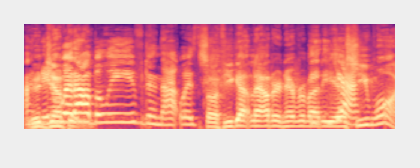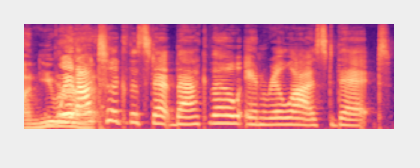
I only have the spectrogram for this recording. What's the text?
I Good knew jump what. I believed, and that was So if you got louder than everybody else, Yeah. you won. You were when I took the step back though and realized that w-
